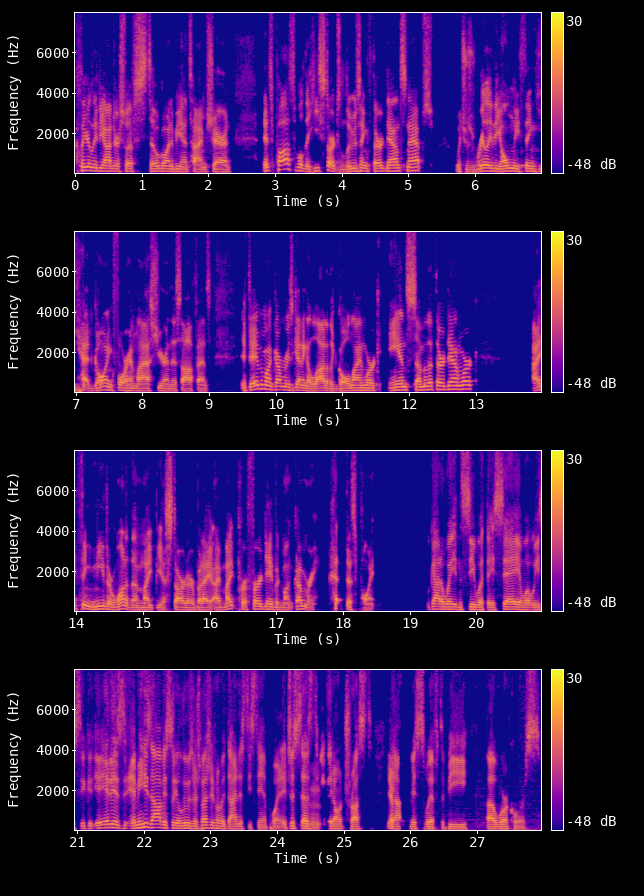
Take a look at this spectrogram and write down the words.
clearly, D'Andre Swift's still going to be in a timeshare, and it's possible that he starts losing third down snaps, which was really the only thing he had going for him last year in this offense. If David Montgomery's getting a lot of the goal line work and some of the third down work, I think neither one of them might be a starter, but I, I might prefer David Montgomery at this point we got to wait and see what they say and what we see. It is, I mean, he's obviously a loser, especially from a dynasty standpoint. It just says mm-hmm. they don't trust yep. D'Andre Swift to be a workhorse.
